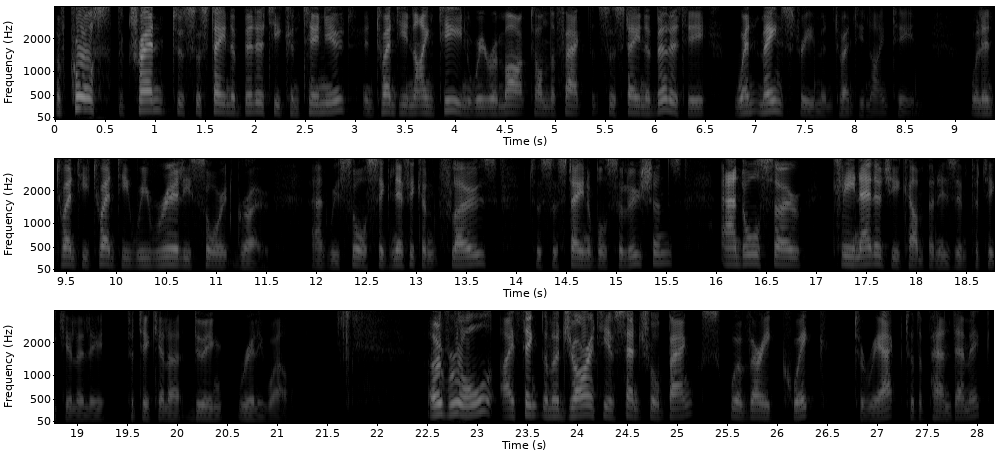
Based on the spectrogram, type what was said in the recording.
Of course, the trend to sustainability continued. In 2019, we remarked on the fact that sustainability went mainstream in 2019. Well, in 2020, we really saw it grow, and we saw significant flows to sustainable solutions and also clean energy companies in particularly, particular doing really well. Overall, I think the majority of central banks were very quick to react to the pandemic.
